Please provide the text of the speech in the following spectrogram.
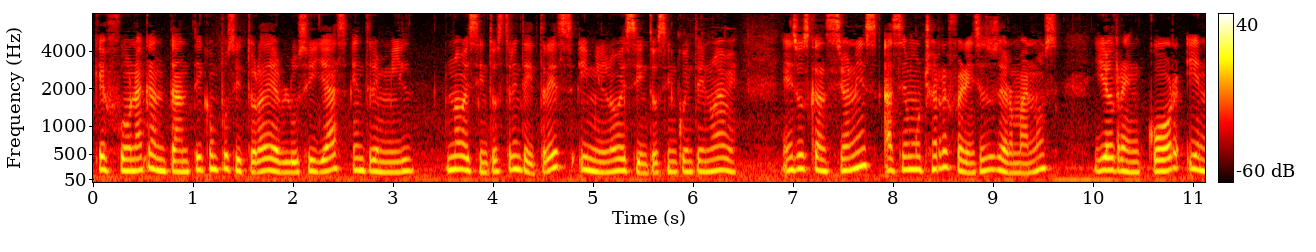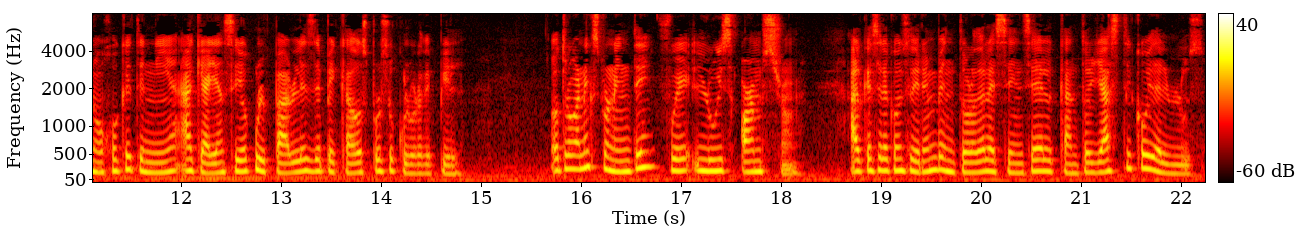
que fue una cantante y compositora de blues y jazz entre 1933 y 1959. En sus canciones hace mucha referencia a sus hermanos y el rencor y enojo que tenía a que hayan sido culpables de pecados por su color de piel. Otro gran exponente fue Louis Armstrong, al que se le considera inventor de la esencia del canto yástico y del blues.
